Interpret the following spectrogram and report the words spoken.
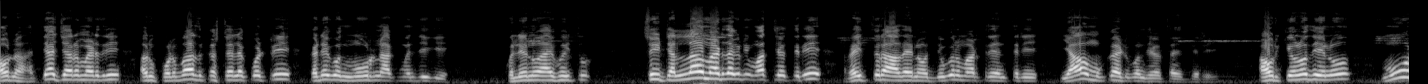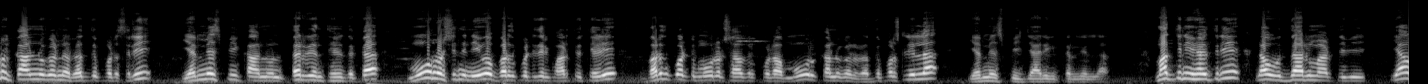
ಅವ್ರನ್ನ ಅತ್ಯಾಚಾರ ಮಾಡಿದ್ರಿ, ಅವ್ರಿಗೆ ಕೊಡಬಾರ್ದು ಕಷ್ಟ ಎಲ್ಲ ಕೊಟ್ರಿ. ಕಡೆಗೆ ಒಂದು ಮೂರು ನಾಲ್ಕು ಮಂದಿಗೆ ಕೊಲೆನೂ ಆಗಿ ಹೋಯ್ತು. ಸೊ ಇಟ್ಟೆಲ್ಲ ಮಾಡಿದಾಗ ನೀವು ಮತ್ತೆ ಹೇಳ್ತೀರಿ, ರೈತರ ಆದಾಯ ನಾವು ದ್ವಿಗುಣ ಮಾಡ್ತೀರಿ ಅಂತೀರಿ, ಯಾವ ಮುಖ ಇಟ್ಕೊಂಡು ಹೇಳ್ತಾ ಇದ್ದೀರಿ? ಅವ್ರು ಕೇಳೋದೇನು, ಮೂರು ಕಾನೂನುಗಳನ್ನ ರದ್ದುಪಡಿಸ್ರಿ ಎಂ ಎಸ್ ಪಿ ಕಾನೂನು ತರ್ರಿ ಅಂತ ಹೇಳಿದಕ್ಕೆ ಮೂರು ವರ್ಷದಿಂದ ನೀವೇ ಬರೆದು ಕೊಟ್ಟಿದ್ದೀರಿ ಮಾಡ್ತೀವಿ ಅಂತ ಹೇಳಿ, ಬರೆದು ಕೊಟ್ಟು ಮೂರು ವರ್ಷ ಆದರೂ ಕೂಡ ಮೂರು ಕಾನೂನುಗಳನ್ನ ರದ್ದುಪಡಿಸಲಿಲ್ಲ ಎಂ ಎಸ್ ಪಿ ಜಾರಿಗೆ ತರಲಿಲ್ಲ. ಮತ್ತೆ ನೀವು ಹೇಳ್ತೀರಿ, ನಾವು ಉದ್ಧಾರ ಮಾಡ್ತೀವಿ, ಯಾವ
